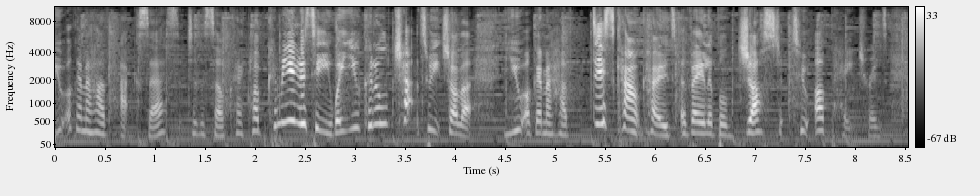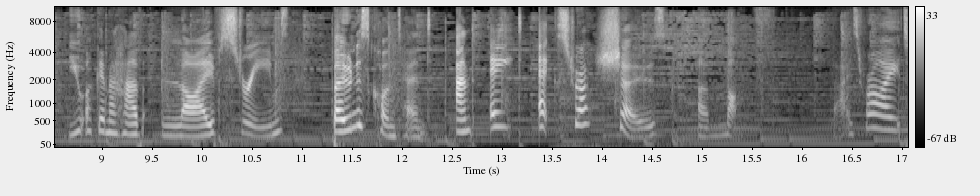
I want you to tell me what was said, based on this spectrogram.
You are going to have access to the Self Care Club community where you can all chat to each other. You are going to have discount codes available just to our patrons. You are going to have live streams, bonus content, and eight extra shows a month. That is right.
